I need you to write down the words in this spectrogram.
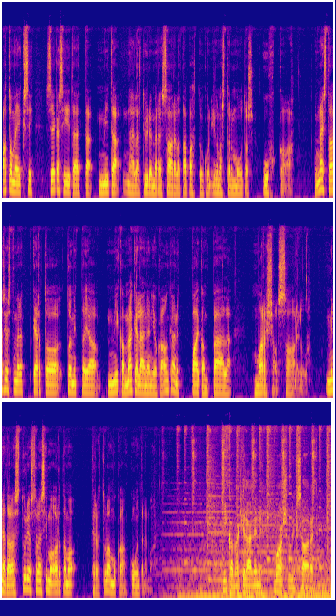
atomeiksi, sekä siitä, että mitä näillä Tyynemeren saarella tapahtuu, kun ilmastonmuutos uhkaa. Näistä asioista meille kertoo toimittaja Mika Mäkeläinen, joka on käynyt paikan päällä Marshall-saarilla. Minä täällä studiossa olen Simo Ortamo. Tervetuloa mukaan kuuntelemaan. Mika Mäkeläinen, Marshallin saaret.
